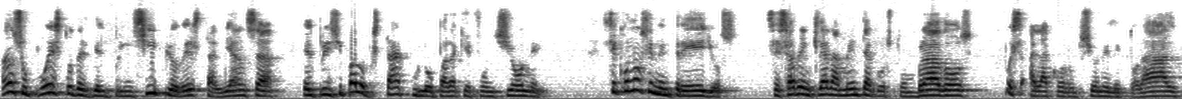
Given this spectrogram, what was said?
han supuesto desde el principio de esta alianza el principal obstáculo para que funcione. Se conocen entre ellos, se saben claramente acostumbrados pues a la corrupción electoral,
